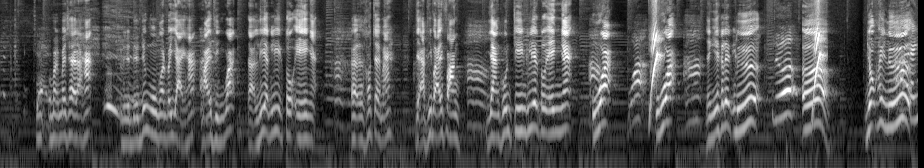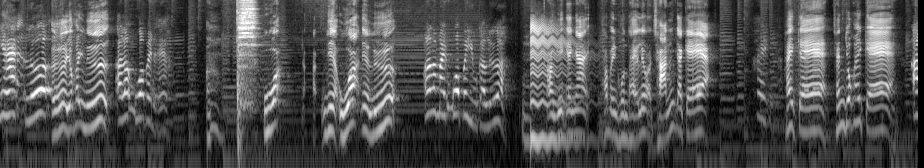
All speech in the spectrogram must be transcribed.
ไม่เข้าใจไม่ไม่ใช่ละฮะเดี๋ยวเดี๋ยวจะงงกันไปใหญ่ฮะหมายถึงว่าแต่เรียกเรียกตัวเองอะฮะเออเออเข้าใจไหม อย่าอธิบายให้ฟังฮะอย่างคนจีนเขาเรียกตัวเองเงี้ยอัวว่าอัว อะอย่างเงี้ยเขาเรียกลื้อหรือเออ ยกให้ลื้ออย่างงี้ฮะหรือเออ ยกให้ลื้อเอาแล้วอ้วไปไหนอะอัว เนี่ยอัว เนี่ยลื้อเอาแล้วทำไมอ้วไปอยู่กับเรือเอางี้ง่าย ๆ ถ้าเป็นคนไทยเรียกว่าฉันกับแก ให้ให้แก ฉันยกให้แก อา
